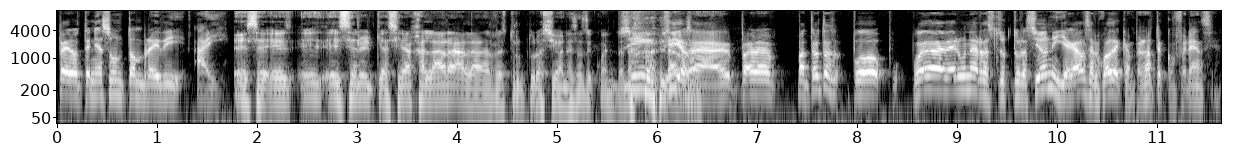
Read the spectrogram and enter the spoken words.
pero tenías un Tom Brady ahí. Ese, es- es- ese era el que hacía jalar a las reestructuraciones, haz de cuenta, ¿no? Sí, sí, o sea, para Patriotas puedo- puede haber una reestructuración y llegabas al juego de campeonato de conferencia.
